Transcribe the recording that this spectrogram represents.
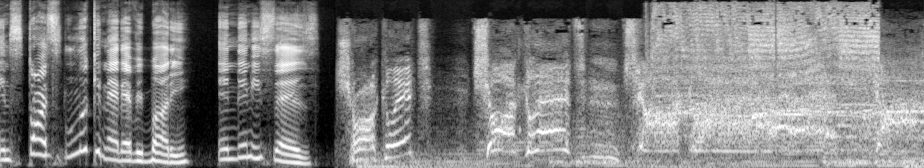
and starts looking at everybody. And then he says, Chocolate? Chocolate! Chocolate Chocolate!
